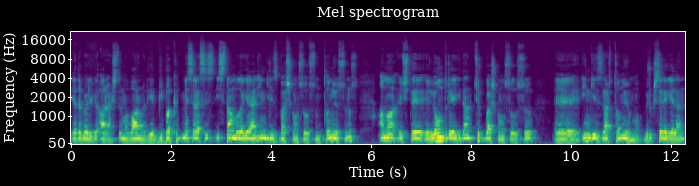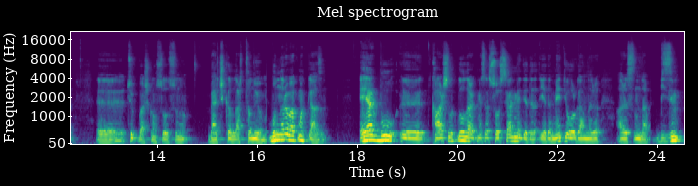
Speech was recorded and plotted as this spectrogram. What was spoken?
ya da böyle bir araştırma var mı diye bir bakın. Mesela siz İstanbul'a gelen İngiliz başkonsolosunu tanıyorsunuz ama işte Londra'ya giden Türk başkonsolosu e, İngilizler tanıyor mu? Brüksel'e gelen e, Türk başkonsolosunu Belçikalılar tanıyor mu? Bunlara bakmak lazım. Eğer bu e, karşılıklı olarak mesela sosyal medyada ya da medya organları arasında bizim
